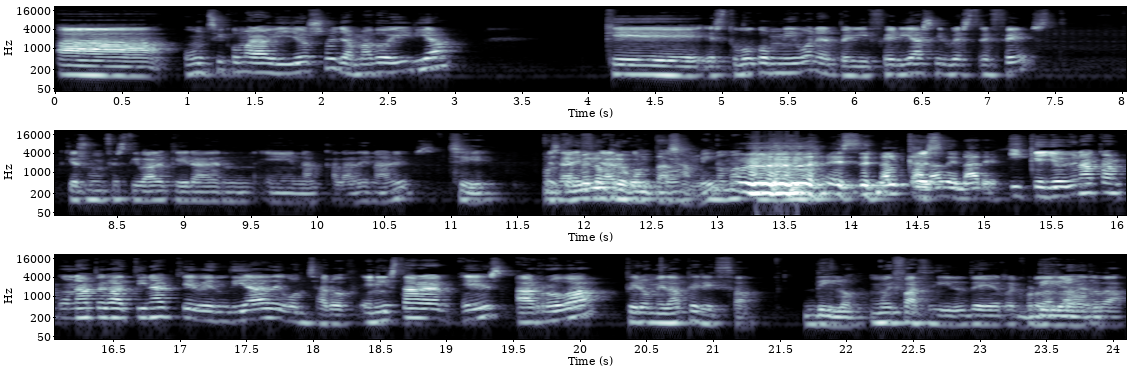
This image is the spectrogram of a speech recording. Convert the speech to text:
a un chico maravilloso llamado Iria que estuvo conmigo en el Periferia Silvestre Fest, que es un festival que era en, en Alcalá de Henares. Sí. ¿Por qué me lo preguntas a mí? no me acuerdo. es en Alcalá Pues- de Henares. Y que yo vi una, una pegatina que vendía de Goncharov. En Instagram es arroba, pero me da pereza. Dilo. Muy fácil de recordar, Dilo. la verdad.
